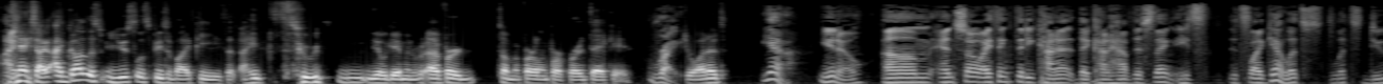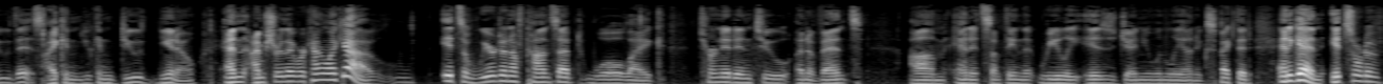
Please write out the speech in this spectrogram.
I Yes, I, I've got this useless piece of IP that I sued Neil Gaiman uh, for Tom McFarlane for for a decade. right, Do you want it? yeah, you know. Um, and so I think that he kind of they kind of have this thing. He's it's like, yeah, let's let's do this. I can you can do you know, and I'm sure they were kind of like, yeah, it's a weird enough concept. We'll like turn it into an event. Um, and it's something that really is genuinely unexpected. And again, it's sort of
